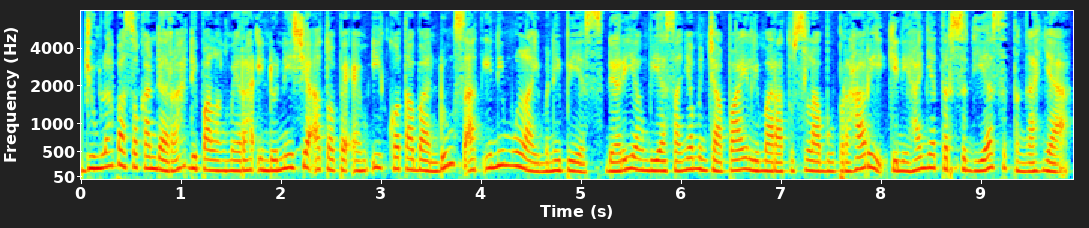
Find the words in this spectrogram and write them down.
Jumlah pasokan darah di Palang Merah Indonesia atau PMI Kota Bandung saat ini mulai menipis. Dari yang biasanya mencapai 500 labu per hari, kini hanya tersedia setengahnya.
